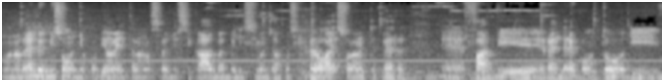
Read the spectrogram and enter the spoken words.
Non avrebbe bisogno ovviamente la nostra Jessica Alba è bellissima già così però è solamente per eh, farvi rendere conto di,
